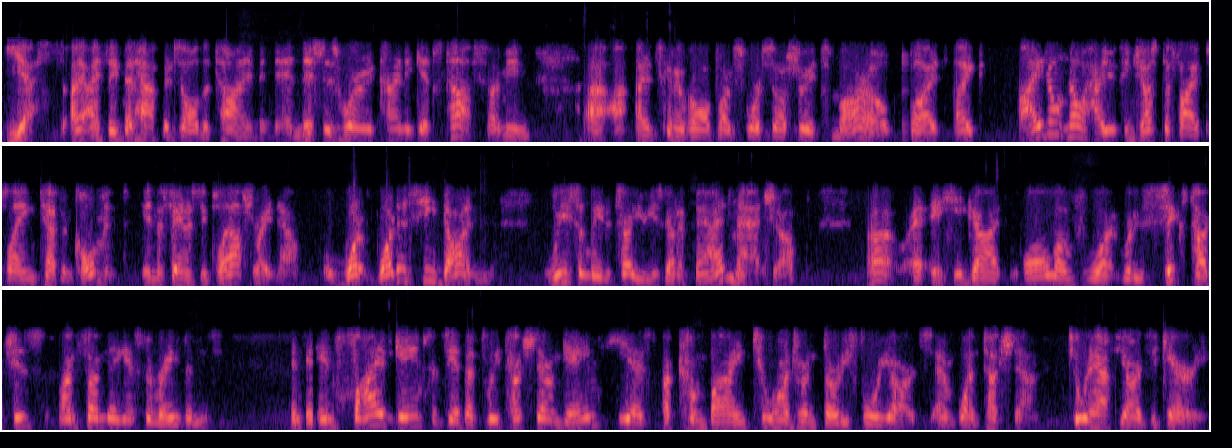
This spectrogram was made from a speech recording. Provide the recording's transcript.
Yes, I, I think that happens all the time, and, and this is where it kind of gets tough. I mean, uh, it's going to go up on Sports Illustrated tomorrow, but like I don't know how you can justify playing Tevin Coleman in the fantasy playoffs right now. What what has he done recently to tell you he's got a bad matchup. Uh, he got all of what? What is six touches on Sunday against the Ravens. In, in five games since he had that three touchdown game, he has a combined 234 yards and one touchdown, two and a half yards a carry.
